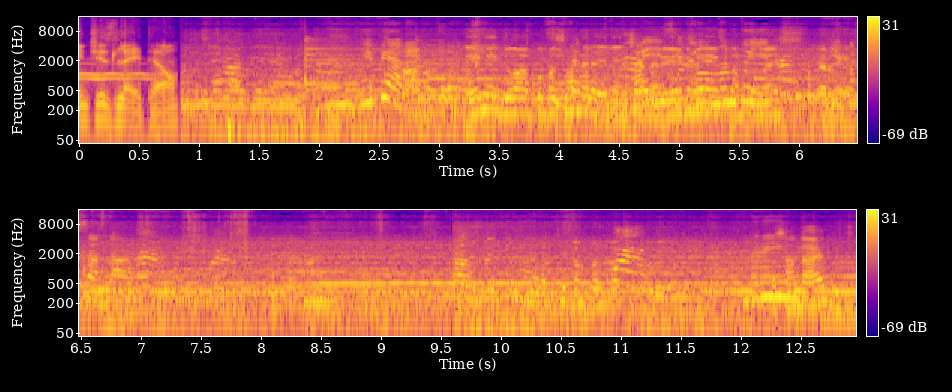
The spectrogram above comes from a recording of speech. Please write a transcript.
inches later. ये प्यारा है। ले लें जो आपको पसंद है ले लें। रेट में ये कॉम्प्रोमाइज कर ये लेंगे पसंद आए कुछ?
